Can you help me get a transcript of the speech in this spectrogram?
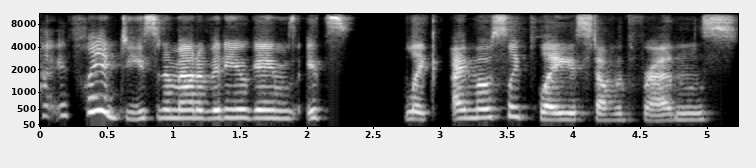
I play a decent amount of video games. It's like I mostly play stuff with friends.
